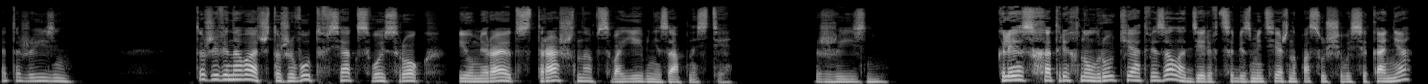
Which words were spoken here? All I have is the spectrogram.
Это жизнь. Кто же виноват, что живут всяк свой срок и умирают страшно в своей внезапности? Жизнь. Клесх отряхнул руки, отвязал от деревца безмятежно пасущегося коня,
